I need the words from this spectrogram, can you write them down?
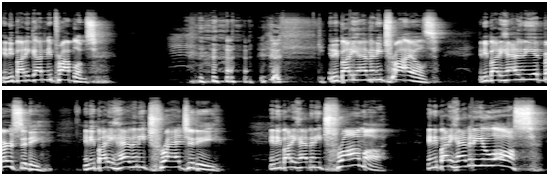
Anybody got any problems? Anybody have any trials? Anybody have any adversity? Anybody have any tragedy? Anybody have any trauma? Anybody have any loss?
